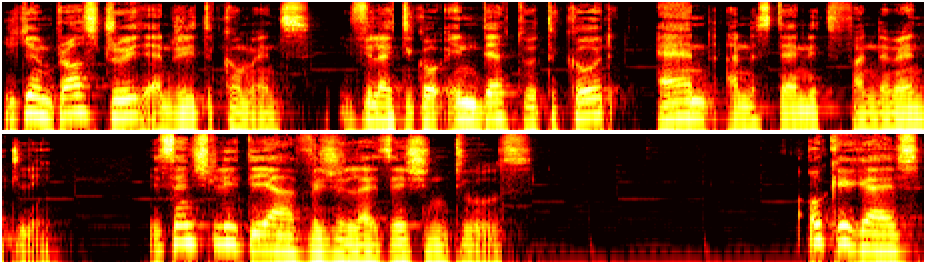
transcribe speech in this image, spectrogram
You can browse through it and read the comments if you like to go in depth with the code and understand it fundamentally. Essentially they are visualization tools. Okay guys,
